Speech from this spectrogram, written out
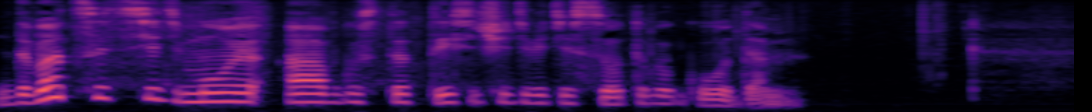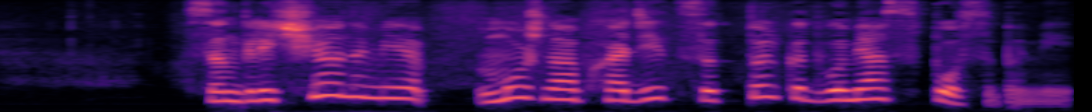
27 августа 1900 года. С англичанами можно обходиться только двумя способами.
